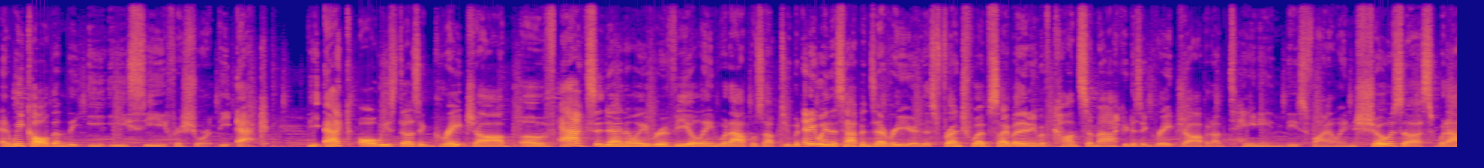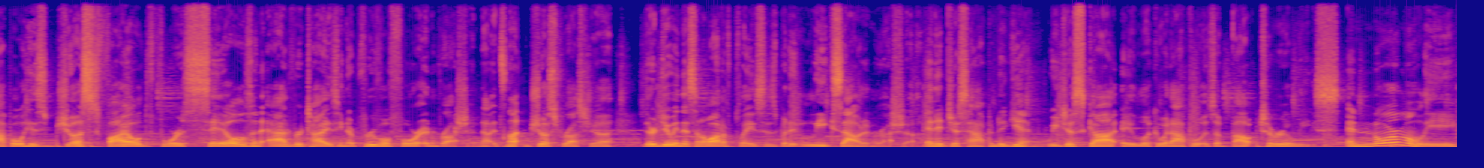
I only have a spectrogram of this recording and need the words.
and we call them the EEC for short, the EC. The EC always does a great job of accidentally revealing what Apple's up to. But anyway, this happens every year. This French website by the name of Consomac, who does a great job at obtaining these filings, shows us what Apple has just filed for sales and advertising approval for in Russia. Now, it's not just Russia. They're doing this in a lot of places, but it leaks out in Russia. And it just happened again. We just got a look at what Apple is about to release. And normally,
